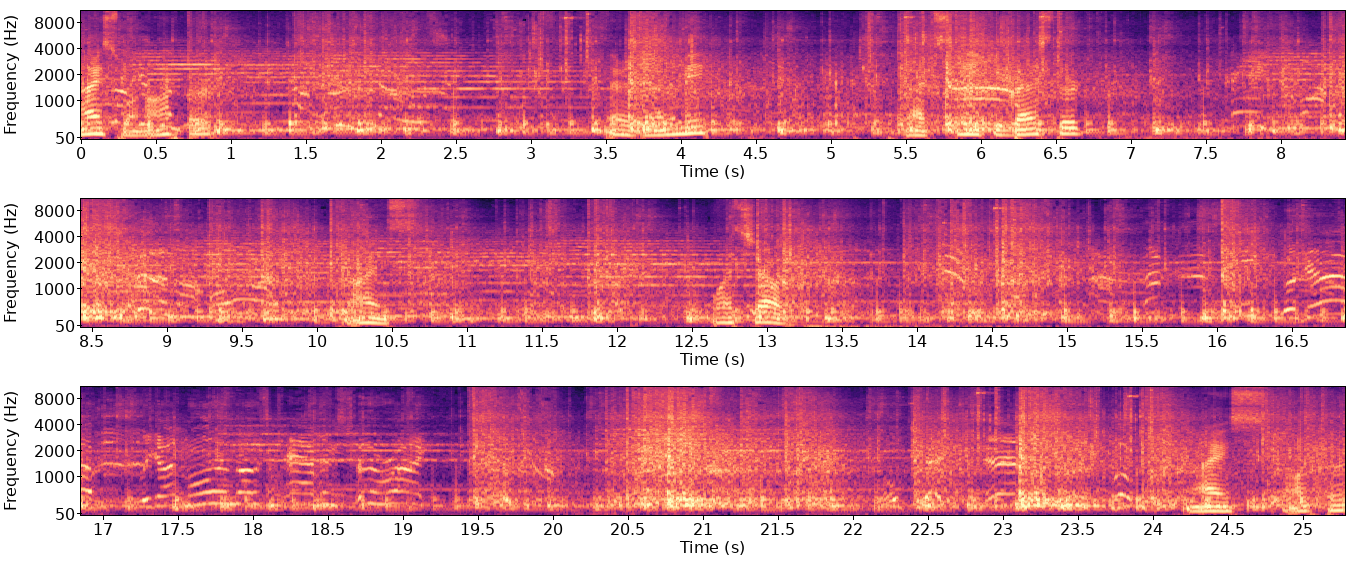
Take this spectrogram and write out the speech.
Nice one, Arthur. There's the enemy. That sneaky bastard. Nice. Watch out. Nice, Arthur.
